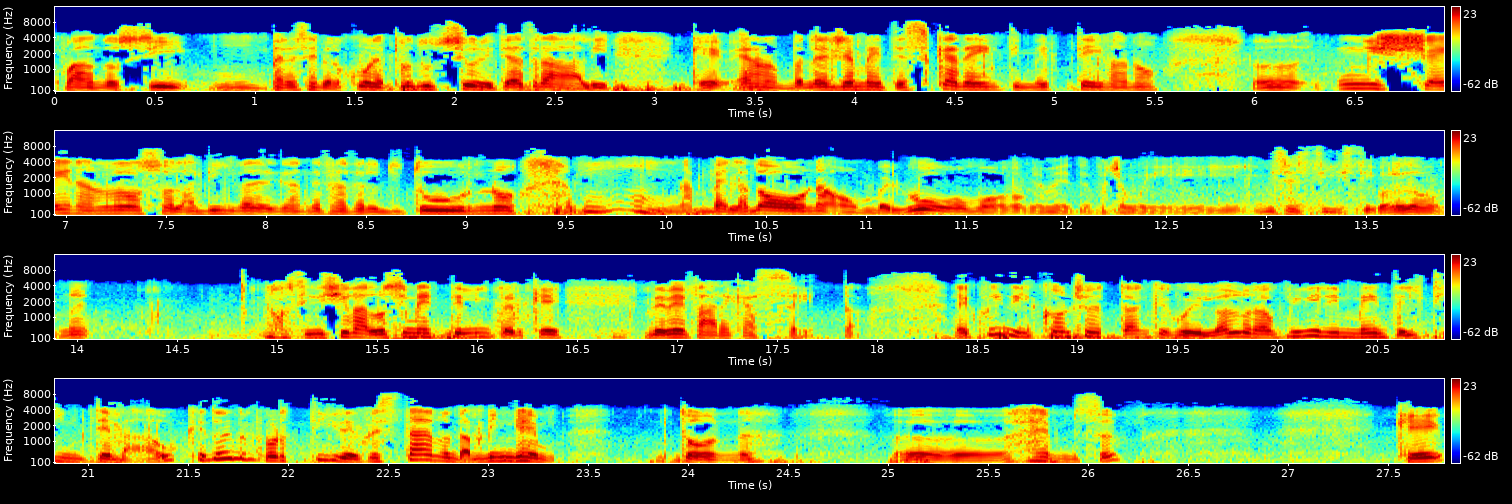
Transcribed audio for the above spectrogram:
quando si, mh, per esempio alcune produzioni teatrali che erano leggermente scadenti mettevano uh, in scena, non lo so, la diva del grande fratello di turno, una bella donna o un bell'uomo, ovviamente facciamo i, i sestisti con le donne, No, si diceva lo si mette lì perché deve fare cassetta. E quindi il concetto è anche quello. Allora mi viene in mente il team Tebau che dovrebbe partire quest'anno da Binghamton uh, Hems, che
